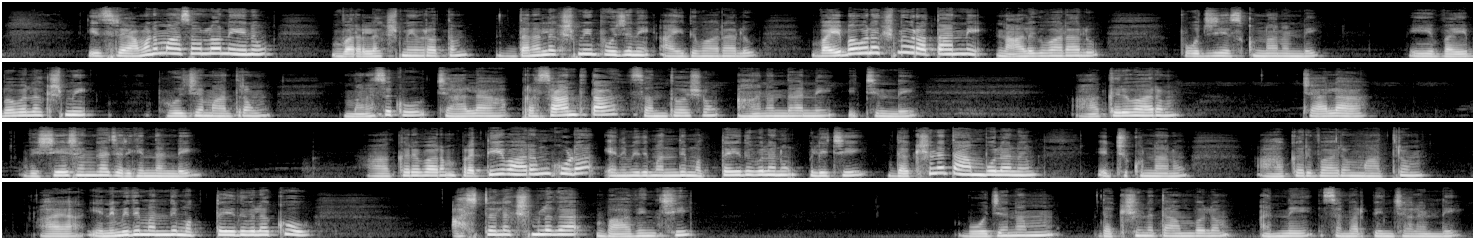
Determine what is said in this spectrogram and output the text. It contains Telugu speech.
ఈ శ్రావణ మాసంలో నేను వరలక్ష్మి వ్రతం ధనలక్ష్మి పూజని ఐదు వారాలు వైభవలక్ష్మి వ్రతాన్ని నాలుగు వారాలు పూజ చేసుకున్నానండి. ఈ వైభవలక్ష్మి పూజ మాత్రం మనసుకు చాలా ప్రశాంతత సంతోషం ఆనందాన్ని ఇచ్చింది. ఆఖరి వారం చాలా విశేషంగా జరిగిందండి. ఆఖరి వారం ప్రతి వారం కూడా ఎనిమిది మంది ముత్తైదువులను పిలిచి దక్షిణ తాంబూలను ఇచ్చుకున్నాను ఆఖరి వారం మాత్రం ఆ ఎనిమిది మంది ముత్తైదువులకు అష్టలక్ష్ములుగా భావించి భోజనం దక్షిణ తాంబూలం అన్నీ సమర్పించాలండి.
